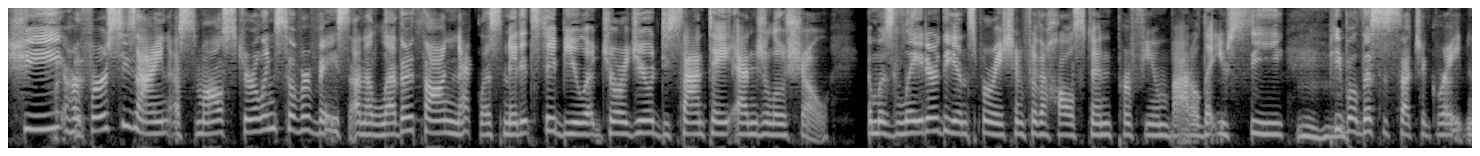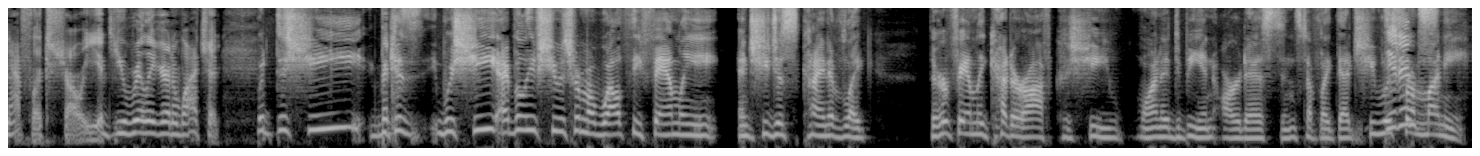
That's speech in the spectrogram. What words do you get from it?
She her first design, a small sterling silver vase on a leather thong necklace, made its debut at Giorgio di Sant'Angelo show and was later the inspiration for the Halston perfume bottle that you see. People, this is such a great Netflix show. You, you really going to watch it. But does she? Because was she? I believe she was from a wealthy family, and she just kind of like her family cut her off because she wanted to be an artist and stuff like that. She was from money.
